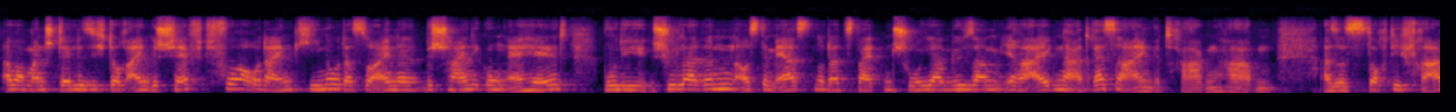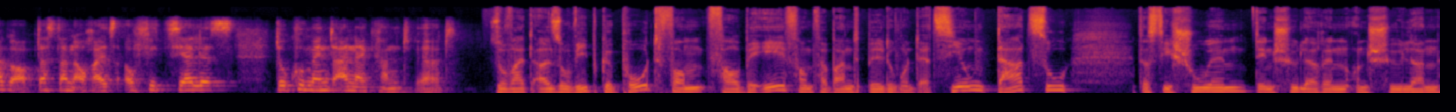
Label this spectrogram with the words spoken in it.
aber man stelle sich doch ein Geschäft vor oder ein Kino, das so eine Bescheinigung erhält, wo die Schülerinnen aus dem ersten oder zweiten Schuljahr mühsam ihre eigene Adresse eingetragen haben. Also es ist doch die Frage, ob das dann auch als offizielles Dokument anerkannt wird. Soweit also Wiebke Poth vom VBE, vom Verband Bildung und Erziehung, dazu, dass die Schulen den Schülerinnen und Schülern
